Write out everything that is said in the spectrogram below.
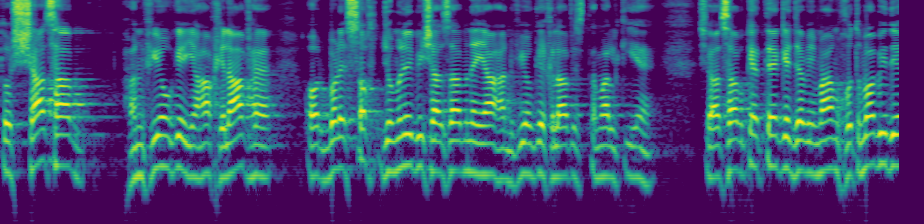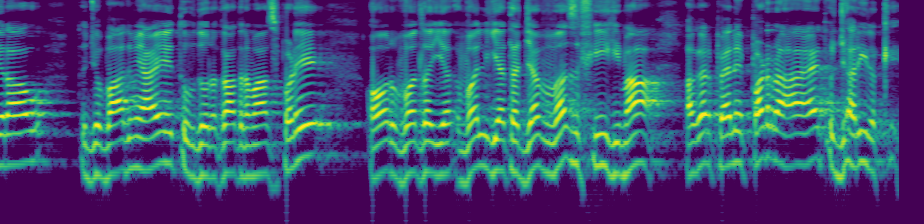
تو شاہ صاحب حنفیوں کے یہاں خلاف ہیں اور بڑے سخت جملے بھی شاہ صاحب نے یہاں حنفیوں کے خلاف استعمال کیے ہیں۔ شاہ صاحب کہتے ہیں کہ جب امام خطبہ بھی دے رہا ہو تو جو بعد میں آئے تو دو رکعت نماز پڑھے اور ول یا جب وز فی ہما اگر پہلے پڑھ رہا ہے تو جاری رکھے۔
